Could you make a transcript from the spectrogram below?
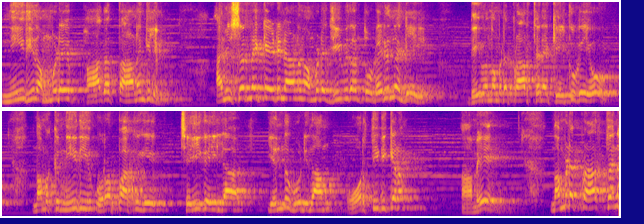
നീതി നമ്മുടെ ഭാഗത്താണെങ്കിലും അനുസരണക്കേടിനാണ് നമ്മുടെ ജീവിതം തുടരുന്നെങ്കിൽ ദൈവം നമ്മുടെ പ്രാർത്ഥന കേൾക്കുകയോ നമുക്ക് നീതി ഉറപ്പാക്കുകയോ ചെയ്യുകയില്ല എന്നുകൂടി നാം ഓർത്തിരിക്കണം. ആമേ നമ്മുടെ പ്രാർത്ഥന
